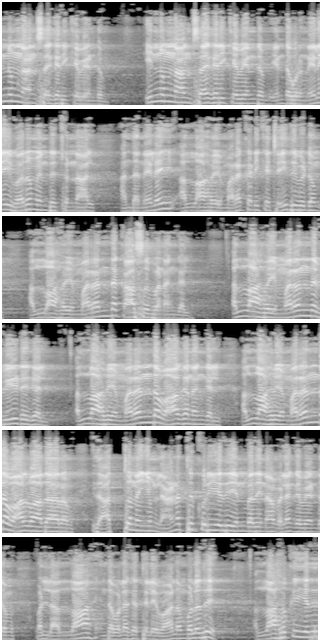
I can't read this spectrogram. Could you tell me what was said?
இன்னும் நான் சேகரிக்க வேண்டும். இன்னும் நான் சேகரிக்க வேண்டும் என்ற ஒரு நிலை வரும் என்று சொன்னால் அந்த நிலை அல்லாஹை மறக்கடிக்க செய்துவிடும். அல்லாஹை மறந்த காசு பணங்கள் அல்லாஹை மறந்த வீடுகள் அல்லாஹை மறந்த வாகனங்கள் அல்லாஹுவை மறந்த வாழ்வாதாரம் இது அத்துணையும் லானத்துக்குரியது என்பதை நாம் விளங்க வேண்டும். வல்ல அல்லாஹ் இந்த உலகத்திலே வாழும் பொழுது அல்லாஹுக்கு எது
